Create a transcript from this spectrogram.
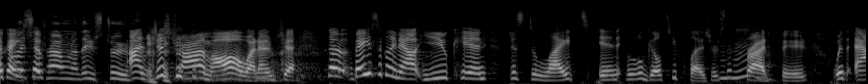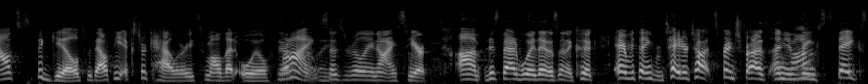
Okay, I so try one of these too. and just try them all, why don't you? So basically now you can just delight in little guilty pleasures Mm-hmm. of fried food without the guilt, without the extra calories from all that oil frying. Definitely. So it's really nice here. Um, this bad boy though is gonna cook everything from tater tots, french fries, onion Uh-huh. rings, steaks,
